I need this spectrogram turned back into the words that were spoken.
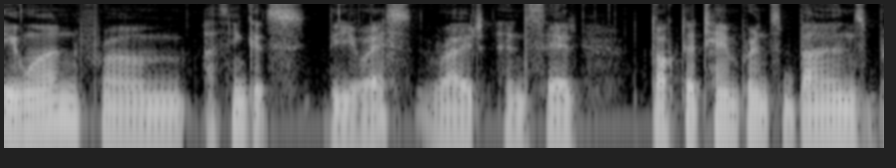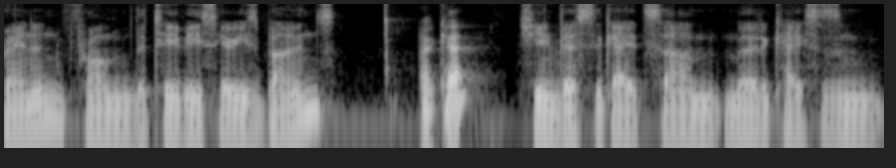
Iwan from, I think it's the US, wrote and said, Dr. Temperance Bones Brennan from the TV series Bones. okay. She investigates um, murder cases and,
